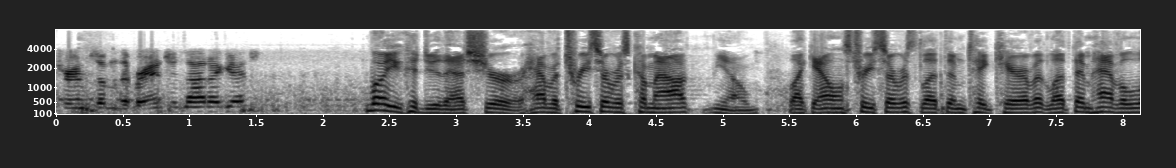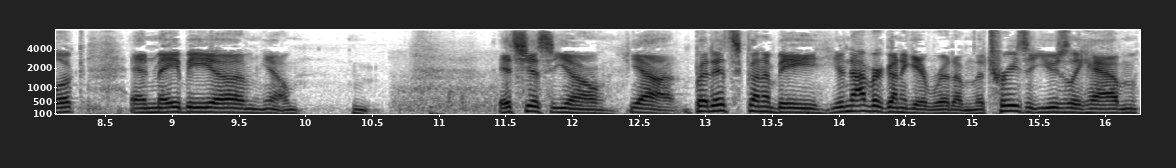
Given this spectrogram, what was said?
trim some of the branches out, I guess. Well, you could do that, sure. Have a tree service come out, you know, like Allen's Tree Service. Let them take care of it. Let them have a look, and maybe, um, you know, it's just, you know, yeah. But it's going to be. You're never going to get rid of them. The trees that usually have them,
